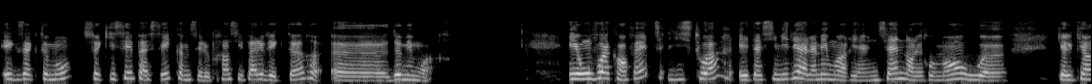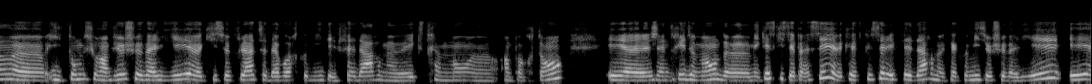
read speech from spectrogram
exactement ce qui s'est passé, comme c'est le principal vecteur euh, de mémoire. Et on voit qu'en fait, l'histoire est assimilée à la mémoire. Il y a une scène dans les romans où euh, quelqu'un euh, tombe sur un vieux chevalier euh, qui se flatte d'avoir commis des faits d'armes extrêmement importants. Et Gendry demande Mais qu'est-ce qui s'est passé? Qu'est-ce que c'est les faits d'armes qu'a commis ce chevalier? Et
